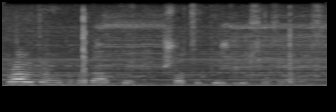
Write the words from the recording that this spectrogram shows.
Справити вгадати, що це дивлюся зараз.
